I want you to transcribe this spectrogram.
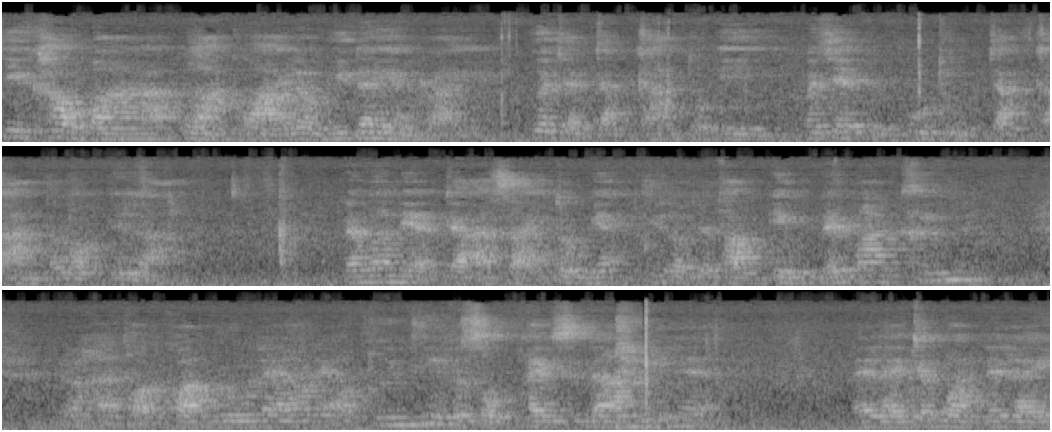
ที่เข้ามาหลากหลายเหล่านี้ได้อย่างไร เพื่อจะจัดการตัวเอง ไม่ใช่เป็นผู้ถูกจัดการตลอดเวลา แล้วมันเนี่ยจะอาศัยตรงเนี้ยที่เราจะทำเองได้มากขึ้น นะคะถอดความรู้แล้วเนี่ยเอาพื้นที่ประสบภัยสึนามิเนี่ยหลาย ๆ จังหวัดหลาย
